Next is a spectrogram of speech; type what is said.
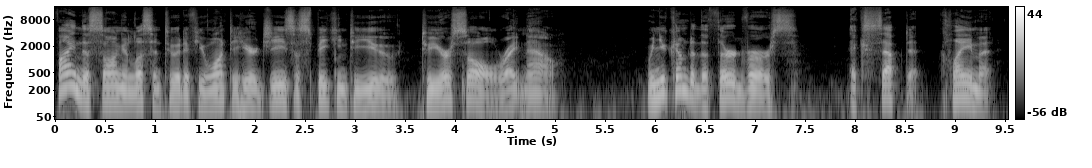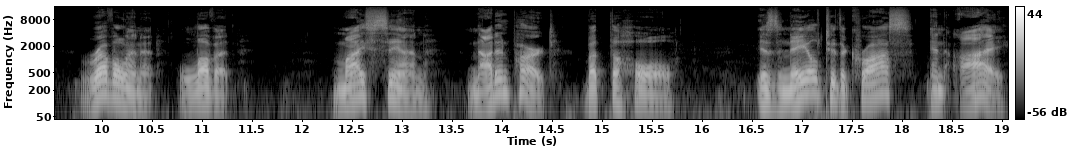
Find this song and listen to it if you want to hear Jesus speaking to you, to your soul right now. When you come to the third verse, accept it, claim it, revel in it, love it. My sin, not in part, but the whole, is nailed to the cross, and I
